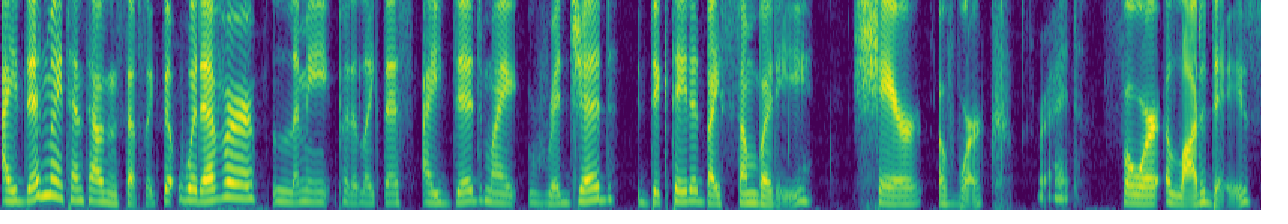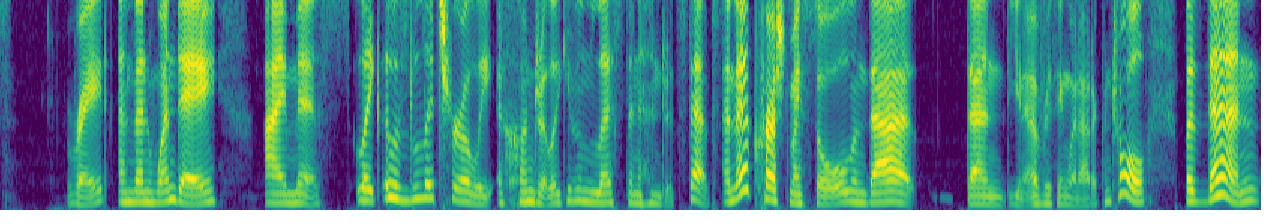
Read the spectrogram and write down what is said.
I did my 10,000 steps. Like the whatever, let me put it like this I did my rigid, dictated by somebody share of work right. for a lot of days. Right. And then one day I missed, like, it was literally a hundred, like, even less than a hundred steps. And that crushed my soul. And that, then, you know, everything went out of control. But then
